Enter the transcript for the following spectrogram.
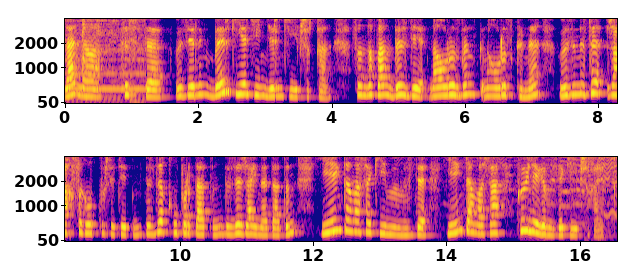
жаңа түсті өздерінің бір киер киімдерін киіп шыққан. Сондықтан біз де наурыздың наурыз күні өзімізді жақсы қылып көрсететін бізді құлпыртатын бізді жайнататын ең тамаша киімімізді ең тамаша көйлегімізді киіп шығайық.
